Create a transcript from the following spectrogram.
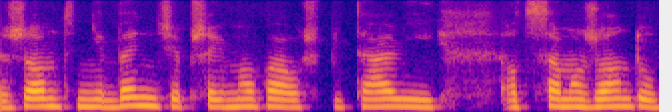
y, rząd nie będzie przejmował szpitali od samorządów,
